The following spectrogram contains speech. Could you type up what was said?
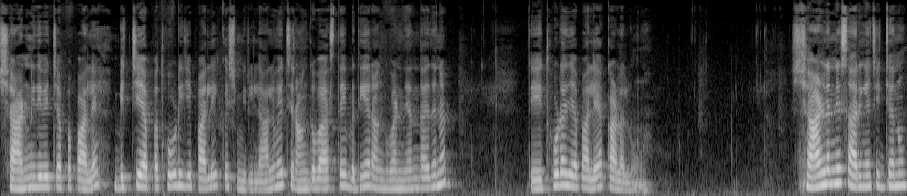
ਛਾਣਨੀ ਦੇ ਵਿੱਚ ਆਪਾਂ ਪਾ ਲਏ। ਵਿੱਚ ਆਪਾਂ ਥੋੜੀ ਜਿਹੀ ਪਾ ਲਈ ਕਸ਼ਮੀਰੀ ਲਾਲ ਮਿਰਚ। ਰੰਗ ਵਾਸਤੇ ਵਧੀਆ ਰੰਗ ਬਣ ਜਾਂਦਾ ਇਹਦੇ ਨਾਲ। ਤੇ ਥੋੜਾ ਜਿਹਾ ਪਾ ਲਿਆ ਕਾਲਾ ਲੂਣ। ਛਾਣ ਲੈਣੇ ਸਾਰੀਆਂ ਚੀਜ਼ਾਂ ਨੂੰ।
